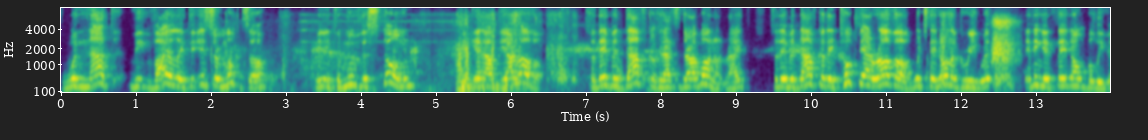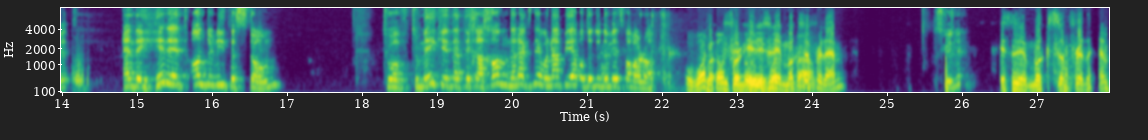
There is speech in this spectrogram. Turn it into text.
would not be, violate the Isser Muktzah, meaning to move the stone to get out the Arava. So they bedavka, because that's the Rabbanon, right? So they bedavka, they took the arava, which they don't agree with. They think if they don't believe it, and they hid it underneath a stone to have, to make it that the chacham the next day would not be able to do the mitzvah of arava. What But don't for- they believe? Isn't it What's the muksa for them? Excuse me? Isn't it muksa for them?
